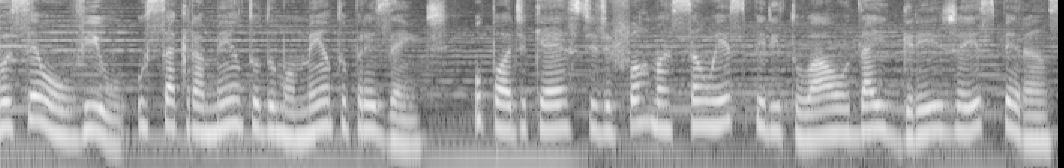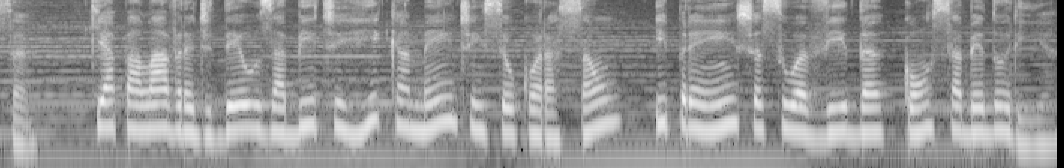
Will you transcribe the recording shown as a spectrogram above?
Você ouviu o Sacramento do Momento Presente, o podcast de formação espiritual da Igreja Esperança. Que a palavra de Deus habite ricamente em seu coração e preencha sua vida com sabedoria.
